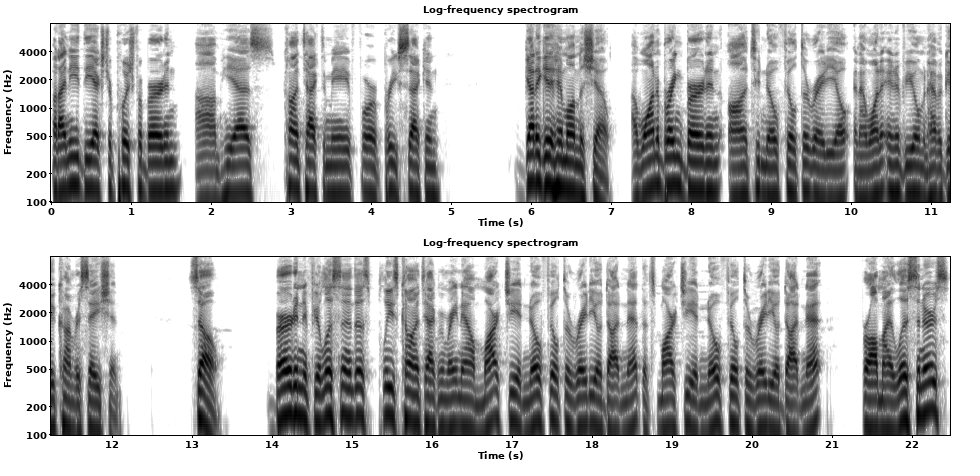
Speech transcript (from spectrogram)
but I need the extra push for Burden. Um, he has contacted me for a brief second. Got to get him on the show. I want to bring Burden onto No Filter Radio, and I want to interview him and have a good conversation. So, Burden, if you're listening to this, please contact me right now. Mark G at nofilterradio.net. That's Mark G at nofilterradio.net. For all my listeners,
